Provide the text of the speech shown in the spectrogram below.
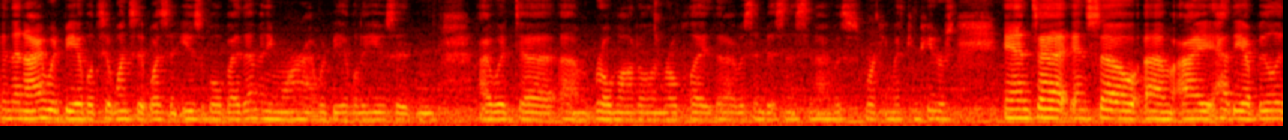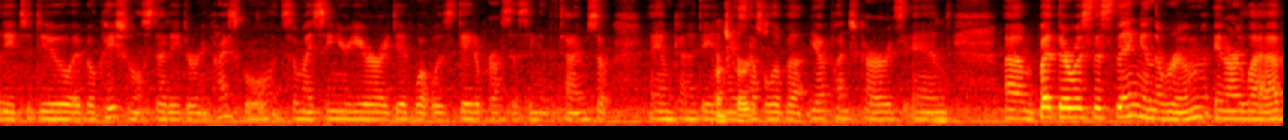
and then I would be able to once it wasn't usable by them anymore, I would be able to use it, and I would uh, um, role model and role play that I was in business and I was working with computers, and uh, and so um, I had the ability to do a vocational study during high school, and so my senior year I did what was data processing at the time, so I am kind of dating Punch myself cards? a little bit, yeah, punch cards and. Um, but there was this thing in the room in our lab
